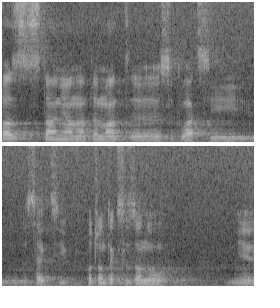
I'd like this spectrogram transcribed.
Dwa zdania na temat e, sytuacji sekcji. Początek sezonu nie,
